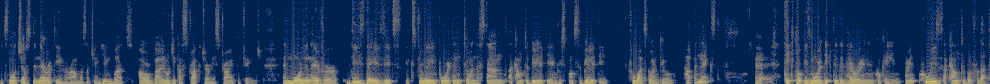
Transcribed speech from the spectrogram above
It's not just the narrative around us are changing but our biological structure is trying to change and more than ever these days, it's extremely important to understand accountability and responsibility for what's going to happen next. Uh, TikTok is more addicted than heroin and cocaine. I mean, who is accountable for that?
